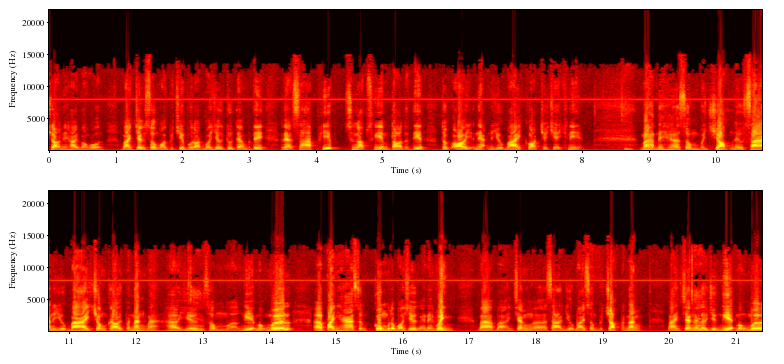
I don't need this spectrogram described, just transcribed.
ច្រកនេះហើយបងប្អូនបាទអញ្ចឹងសូមឲ្យប្រជាពលរដ្ឋរបស់យើងទូទាំងប្រទេសរក្សាភាពស្ងប់ស្ងៀមតទៅទៀតទុកឲ្យអ្នកនយោបាយគាត់ជជែកគ្នា បាទនេះសូមបញ្ចប់នៅសារនយោបាយចុងក្រោយប៉ុណ្ណឹងបាទហើយយើងសូមងាកមកមើលបញ្ហាសង្គមរបស់យើងឯនេះវិញបាទបាទអញ្ចឹងសារនយោបាយសូមបញ្ចប់ប៉ុណ្ណឹងបាទអញ្ចឹងឥឡូវយើងងាកមកមើល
